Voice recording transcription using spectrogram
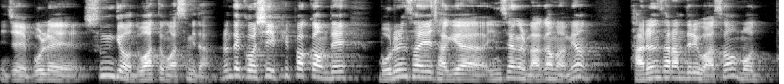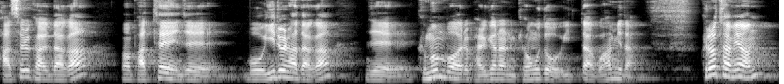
이제 몰래 숨겨 놓았던 것 같습니다. 그런데 그것이 핍박 가운데 모르는 사이에 자기가 인생을 마감하면 다른 사람들이 와서 뭐 밭을 갈다가 어, 밭에 이제 뭐 일을 하다가 이제 금은보화를 발견하는 경우도 있다고 합니다. 그렇다면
